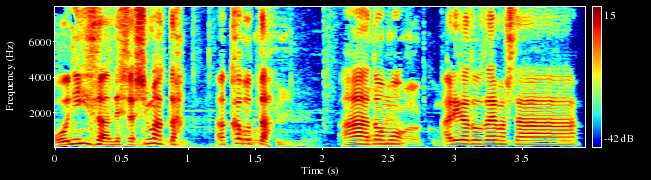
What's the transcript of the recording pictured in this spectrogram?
お兄さんでした。しまった。あかぶった。あどうも。ありがとうございました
